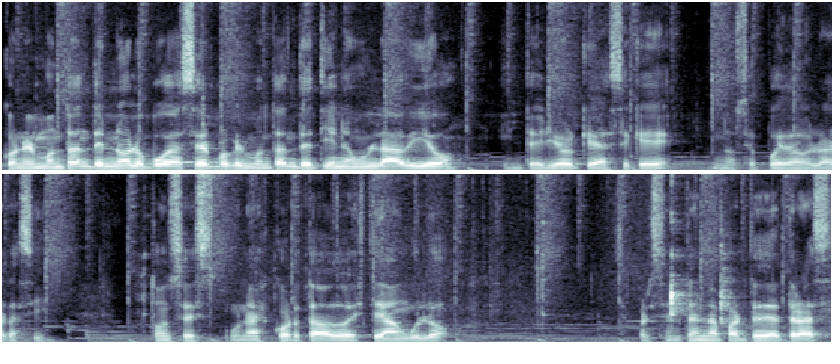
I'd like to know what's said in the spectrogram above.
Con el montante no lo puedo hacer porque el montante tiene un labio interior que hace que no se pueda doblar así. Entonces una vez cortado este ángulo se presenta en la parte de atrás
